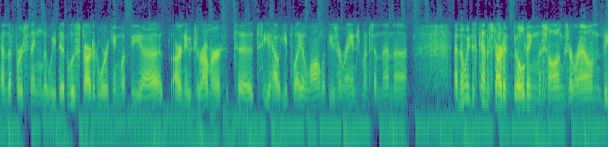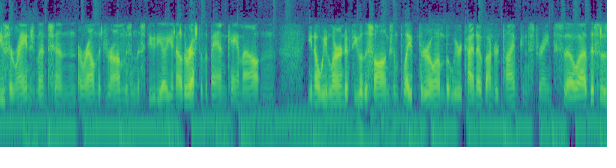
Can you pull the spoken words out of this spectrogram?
and the first thing that we did was started working with the uh, our new drummer to see how he played along with these arrangements, and then uh, and then we just kind of started building the songs around these arrangements and around the drums in the studio. You know, the rest of the band came out, and you know we learned a few of the songs and played through them, but we were kind of under time constraints. So uh, this is.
